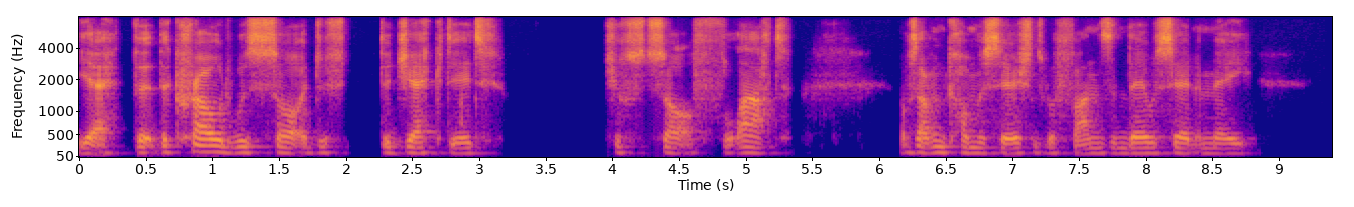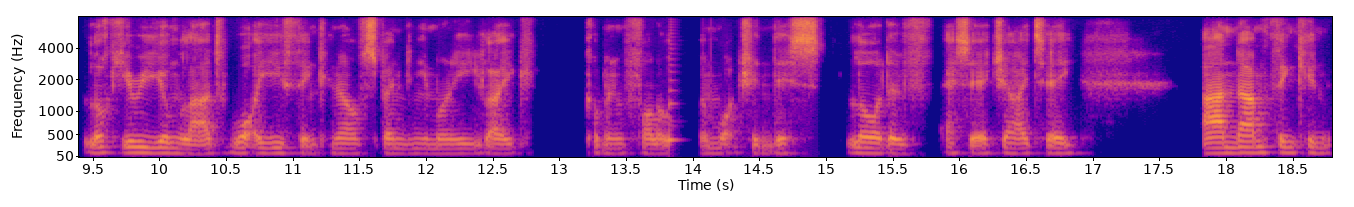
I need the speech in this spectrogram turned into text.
yeah, the the crowd was sort of just dejected, just sort of flat. I was having conversations with fans, and they were saying to me, "Look, you're a young lad. What are you thinking of spending your money like coming and following and watching this load of shit?" And I'm thinking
